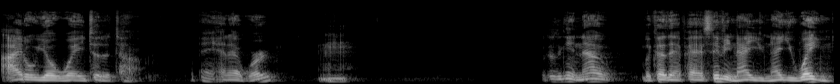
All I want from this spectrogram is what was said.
idle your way to the top. Ain't how that work. Mm. Because again, now because of that passivity, now you now you waiting.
